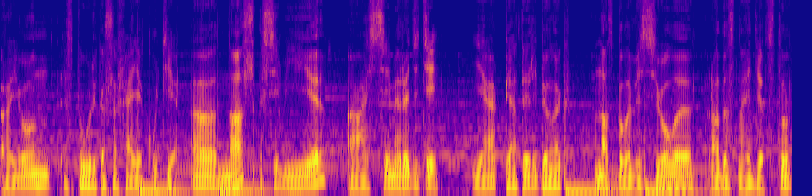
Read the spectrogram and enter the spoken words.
район, Республика Саха-Якутия. А, нас в семье а, семеро детей. Я пятый ребенок. У нас было веселое, радостное детство.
